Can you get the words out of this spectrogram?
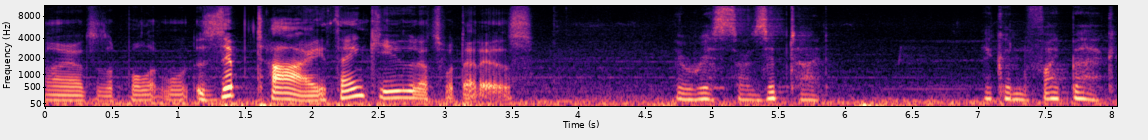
Oh, yeah, this is a bullet wound. Zip tie. Thank you. That's what that is. Their wrists are zip tied. They couldn't fight back.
